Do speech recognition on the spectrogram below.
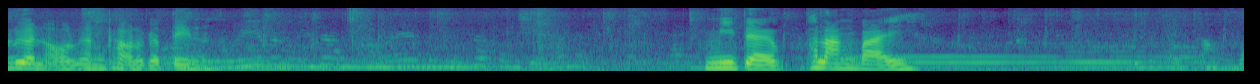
เลื่อนออกเลื่อนเข้าแล้วก็เต้นดูนี่มันมีเสื้อขาวอะไรมันมีเสื้อคนเดียวเนี่ยมีแต่พลังใบใส่ตังใบ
